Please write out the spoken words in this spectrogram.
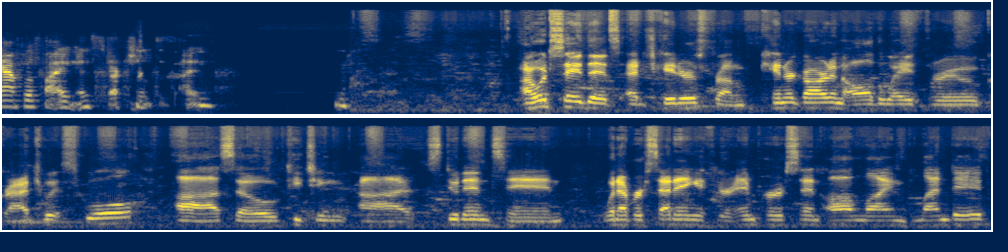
amplifying instructional design? I would say that it's educators from kindergarten all the way through graduate school. Uh, so, teaching uh, students in whatever setting, if you're in person, online, blended,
